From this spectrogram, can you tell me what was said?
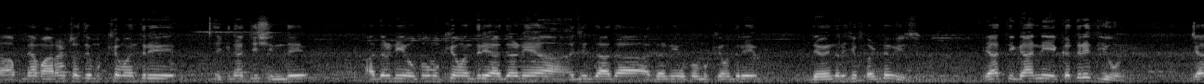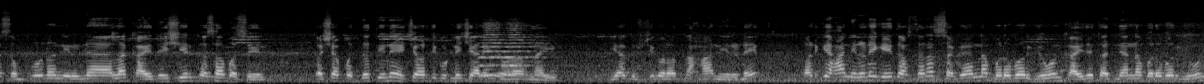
आपल्या महाराष्ट्राचे मुख्यमंत्री एकनाथजी शिंदे आदरणीय उपमुख्यमंत्री आदरणीय अजितदादा आदरणीय उपमुख्यमंत्री देवेंद्रजी फडणवीस या तिघांनी एकत्रित येऊन या संपूर्ण निर्णयाला कायदेशीर कसा बसेल कशा पद्धतीने याच्यावरती कुठले चॅलेंज होणार नाही या दृष्टिकोनातून हा निर्णय. कारण की हा निर्णय घेत असताना सगळ्यांना बरोबर घेऊन कायदे तज्ज्ञांना बरोबर घेऊन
